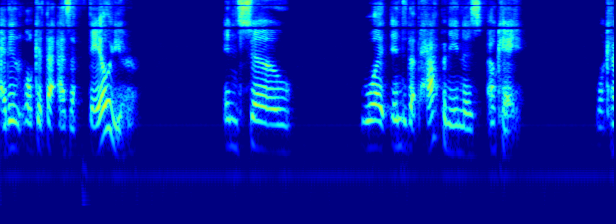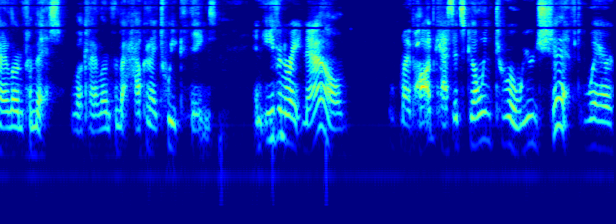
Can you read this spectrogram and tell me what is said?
I didn't look at that as a failure. And so what ended up happening is, okay, what can I learn from this? What can I learn from that? How can I tweak things? And even right now, my podcast, it's going through a weird shift where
